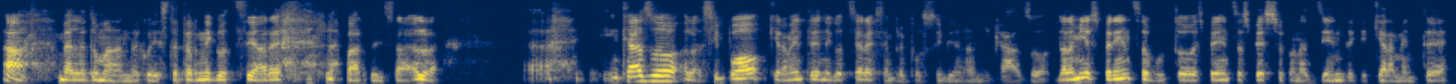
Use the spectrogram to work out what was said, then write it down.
Ah, bella domanda questa, per negoziare la parte di salario. Allora, eh, in caso, allora, si può, chiaramente negoziare è sempre possibile in ogni caso. Dalla mia esperienza ho avuto esperienza spesso con aziende che chiaramente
